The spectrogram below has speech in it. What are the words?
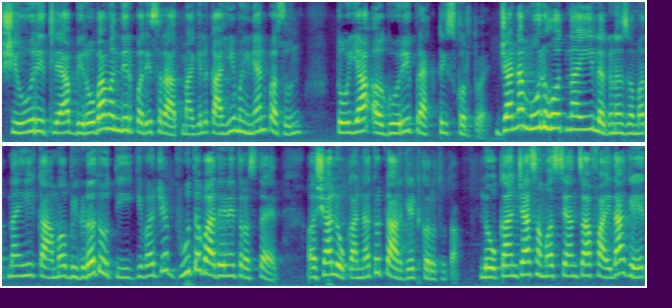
शिऊर इथल्या बिरोबा मंदिर परिसरात मागील काही महिन्यांपासून तो या अघोरी प्रॅक्टिस करतोय. ज्यांना मूल होत नाही लग्न जमत नाही कामं बिघडत होती किंवा जे भूतबाधेने त्रस्त आहेत अशा लोकांना तो टार्गेट करत होता. लोकांच्या समस्यांचा फायदा घेत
